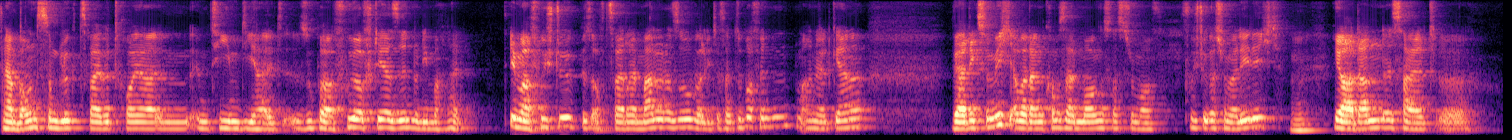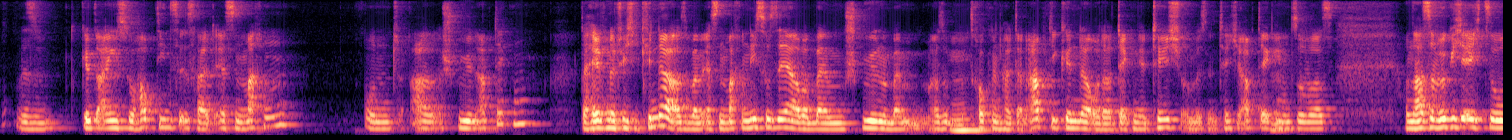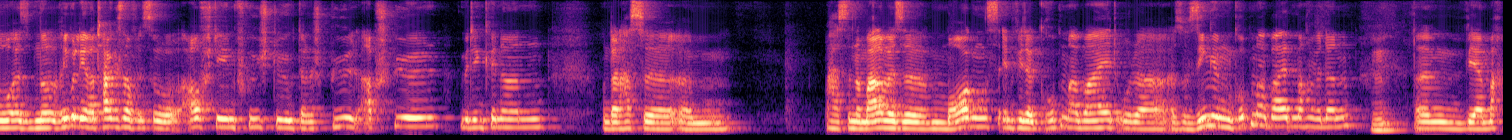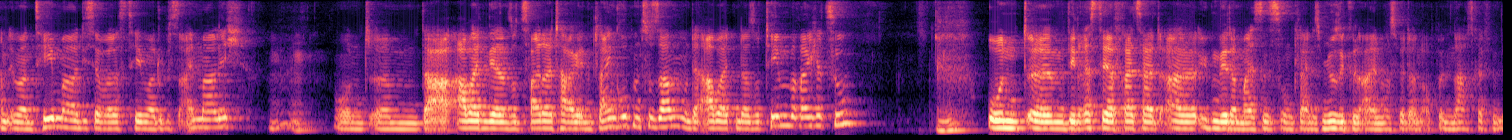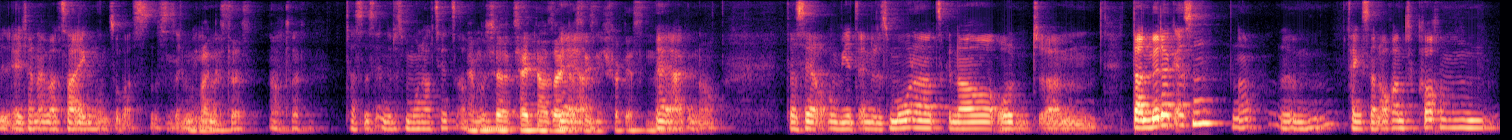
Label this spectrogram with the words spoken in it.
Wir haben bei uns zum Glück zwei Betreuer im, im Team, die halt super Frühaufsteher sind und die machen halt immer Frühstück, bis auf zwei, drei Mal oder so, weil die das halt super finden, machen die halt gerne. Wäre nichts für mich, aber dann kommst du halt morgens, hast schon mal Frühstück hast schon mal erledigt. Mhm. Ja, dann ist halt, äh, also gibt eigentlich so Hauptdienste, ist halt Essen machen und äh, Spülen abdecken. Da helfen natürlich die Kinder, also beim Essen machen nicht so sehr, aber beim Spülen und beim, also Mhm. trocknen halt dann ab die Kinder oder decken den Tisch und müssen den Tisch abdecken und sowas. Und dann hast du wirklich echt so, also ein regulärer Tageslauf ist so aufstehen, Frühstück, dann spülen, abspülen mit den Kindern und dann hast du, ähm, hast du normalerweise morgens entweder Gruppenarbeit oder, also singen, Gruppenarbeit machen wir dann. Ähm, wir machen immer ein Thema, dieses Jahr war das Thema Du bist einmalig. Und ähm, da arbeiten wir dann so zwei, drei Tage in Kleingruppen zusammen und erarbeiten da so Themenbereiche zu. Und ähm, den Rest der Freizeit äh, üben wir dann meistens so ein kleines Musical ein, was wir dann auch beim Nachtreffen den Eltern einmal zeigen und sowas. Das ist, irgendwie Wann ist das? Nachtreffen? das ist Ende des Monats jetzt auch. Er muss ja zeitnah sein, Ja, dass ja. sie es nicht vergessen. ne? Ja, ja, genau. Das ist ja auch irgendwie jetzt Ende des Monats, genau. Und ähm, dann Mittagessen. Ne? Ähm, fängst dann auch an zu kochen,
